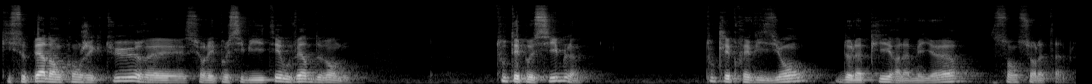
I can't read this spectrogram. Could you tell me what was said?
qui se perdent en conjectures et sur les possibilités ouvertes devant nous. Tout est possible, toutes les prévisions, de la pire à la meilleure, sont sur la table.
